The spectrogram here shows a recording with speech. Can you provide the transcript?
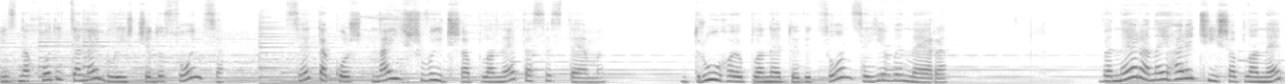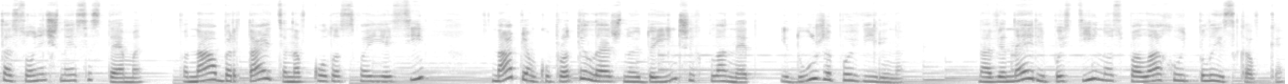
Він знаходиться найближче до Сонця. Це також найшвидша планета системи. Другою планетою від Сонця є Венера. Венера найгарячіша планета сонячної системи. Вона обертається навколо своєї осі в напрямку протилежною до інших планет і дуже повільна. На Венері постійно спалахують блискавки.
